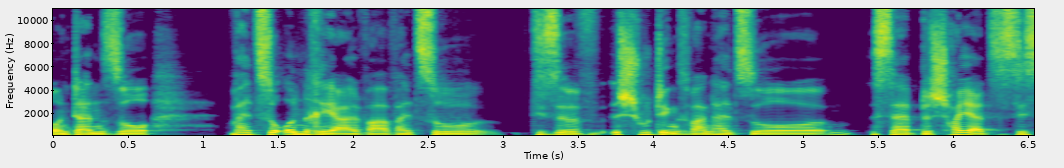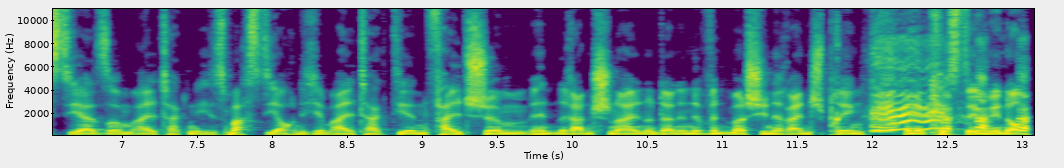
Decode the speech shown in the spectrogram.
und dann so, weil es so unreal war, weil es so diese Shootings waren halt so, ist ja bescheuert, das siehst du ja so im Alltag nicht. Das machst du ja auch nicht im Alltag, dir einen Fallschirm hinten ranschnallen und dann in eine Windmaschine reinspringen und dann kriegst du irgendwie noch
